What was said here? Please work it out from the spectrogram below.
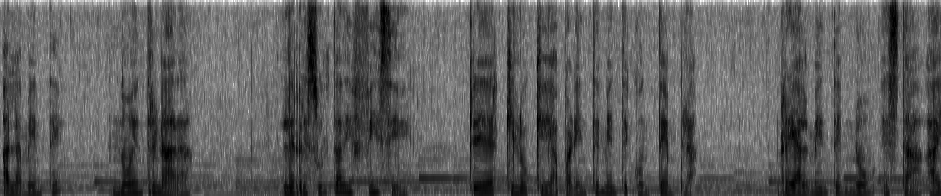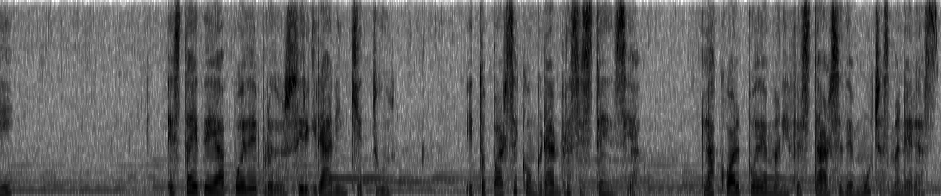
A la mente no entrenada le resulta difícil creer que lo que aparentemente contempla realmente no está ahí. Esta idea puede producir gran inquietud y toparse con gran resistencia, la cual puede manifestarse de muchas maneras.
